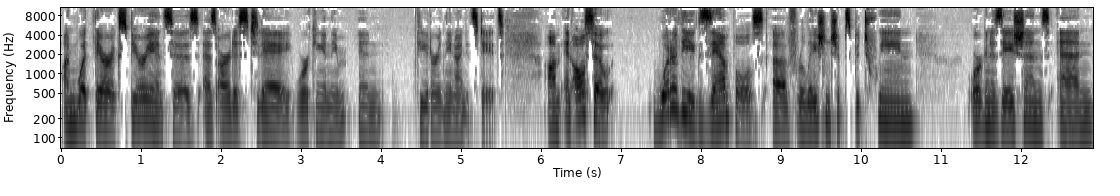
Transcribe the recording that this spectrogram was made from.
on what their experience is as artists today working in the in theater in the United States, um, and also what are the examples of relationships between organizations and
